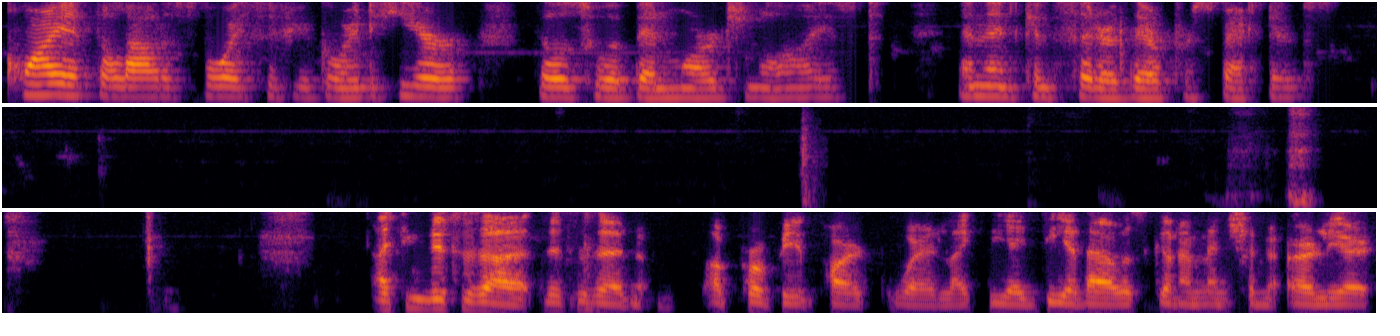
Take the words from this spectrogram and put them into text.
quiet the loudest voice if you're going to hear those who have been marginalized and then consider their perspectives. I think this is a this is an appropriate part where like the idea that I was going to mention earlier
